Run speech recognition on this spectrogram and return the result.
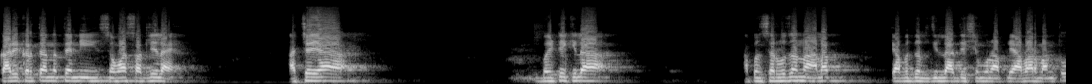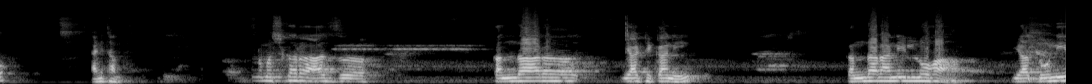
कार्यकर्त्यांना त्यांनी संवाद साधलेला आहे. आजच्या या बैठकीला आपण सर्वजण आलात. त्याबद्दल जिल्हा अध्यक्ष म्हणून आपले आभार मानतो आणि थांबतो. नमस्कार आज कंधार या ठिकाणी कंधार आणि लोहा या दोन्ही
